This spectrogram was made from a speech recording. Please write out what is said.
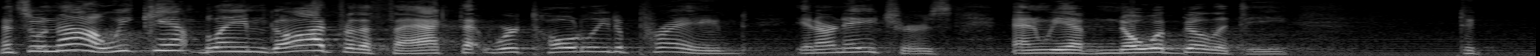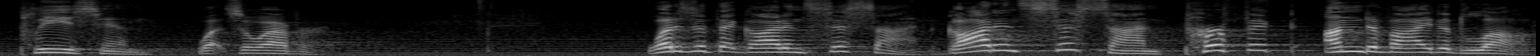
And so now we can't blame God for the fact that we're totally depraved in our natures and we have no ability to please him whatsoever. What is it that God insists on? God insists on perfect, undivided love.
